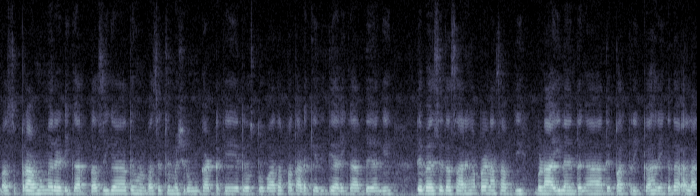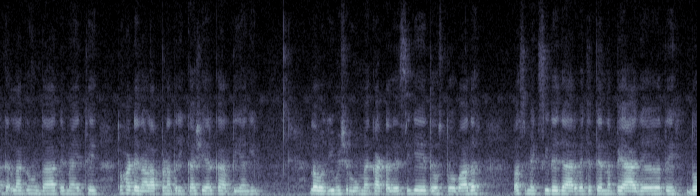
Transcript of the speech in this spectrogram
ਬਸ ਭਰਾ ਨੂੰ ਮੈਂ ਰੈਡੀ ਕਰਤਾ ਸੀਗਾ ਤੇ ਹੁਣ ਬਸ ਇੱਥੇ ਮਸ਼ਰੂਮ ਕੱਟ ਕੇ ਤੇ ਉਸ ਤੋਂ ਬਾਅਦ ਆਪਾਂ ਤੜਕੇ ਦੀ ਤਿਆਰੀ ਕਰਦੇ ਆਂਗੇ। ਤੇ ਵੈਸੇ ਤਾਂ ਸਾਰੀਆਂ ਭੈਣਾਂ ਸਬਜ਼ੀ ਬਣਾ ਹੀ ਲੈਂਦੀਆਂ ਤੇ ਪਰ ਤਰੀਕਾ ਹਰੇਕ ਦਾ ਅਲੱਗ-ਅਲੱਗ ਹੁੰਦਾ ਤੇ ਮੈਂ ਇੱਥੇ ਤੁਹਾਡੇ ਨਾਲ ਆਪਣਾ ਤਰੀਕਾ ਸ਼ੇਅਰ ਕਰਦੀ ਆਂਗੀ। ਲਓ ਜੀ ਮਸ਼ਰੂਮ ਮੈਂ ਕੱਟ ਲਏ ਸੀਗੇ ਤੇ ਉਸ ਤੋਂ ਬਾਅਦ ਬਸ ਮਿਕਸੀ ਦੇ ਜਾਰ ਵਿੱਚ ਤਿੰਨ ਪਿਆਜ਼ ਤੇ ਦੋ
